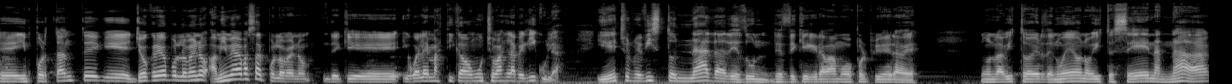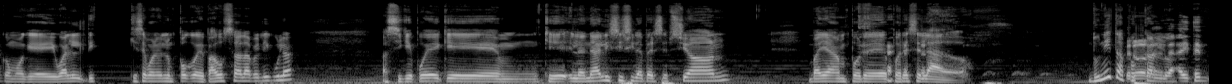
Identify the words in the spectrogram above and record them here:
eh, importante que yo creo por lo menos, a mí me va a pasar por lo menos, de que igual he masticado mucho más la película. Y de hecho no he visto nada de Dune desde que grabamos por primera vez. No la he visto ver de nuevo, no he visto escenas, nada. Como que igual quise ponerle un poco de pausa a la película. Así que puede que, mm, que el análisis y la percepción vayan por, eh, por ese lado. Dunitas, Pero pues, la- Carlos. la-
